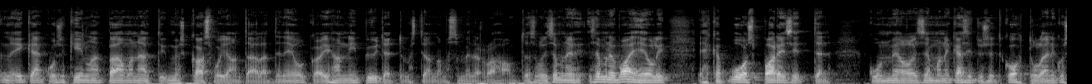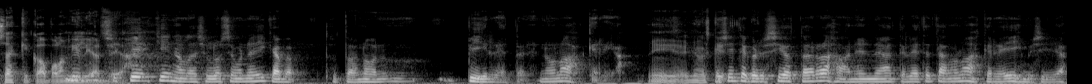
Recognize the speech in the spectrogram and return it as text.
ne ikään kuin se kiinalainen pääoma näytti myös kasvojaan täällä, että ne ei ollutkaan ihan niin pyyteettömästi antamassa meille rahaa, mutta se oli semmoinen, semmoinen vaihe oli ehkä vuosi pari sitten, kun meillä oli semmoinen käsitys, että kohta tulee niin kuin säkkikaupalla niin, miljardia. Kiinalaisilla on semmoinen ikävä tota, noin, piirre, että ne on ahkeria. Niin, ja sitten kun ne sijoittaa rahaa, niin ne ajattelee, että täällä on ahkeria ihmisiä ja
